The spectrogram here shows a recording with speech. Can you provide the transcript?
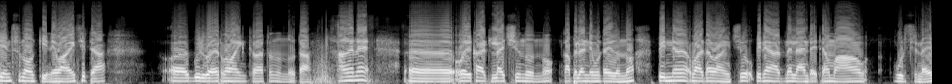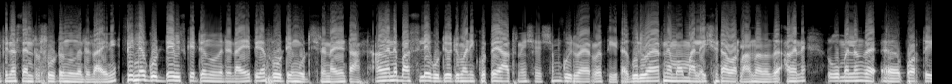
ചെയിൻസ് നോക്കി വാങ്ങിച്ചിട്ടാ ഗുരുവായൂർ വാങ്ങിക്കാത്ത നിന്നു കേട്ടോ അങ്ങനെ ഒരു കടലാച്ചി നിന്നു. കപ്പലണ്ടി മുട്ടായി നിന്നു. പിന്നെ വട വാങ്ങിച്ചു. പിന്നെ അവിടുന്ന് ലാൻഡ് ആയിട്ട് മാവ് കുടിച്ചിട്ടുണ്ടായി. പിന്നെ സെൻട്രൽ ഫ്രൂട്ട് തന്നിട്ടുണ്ടായി പിന്നെ ഗുഡ് ഡേ ബിസ്ക്കറ്റ് തന്നിട്ടുണ്ടായി പിന്നെ ഫ്രൂട്ടിയും കുടിച്ചിട്ടുണ്ടായി കേട്ടോ അങ്ങനെ ബസ്സിലെ കുട്ടി ഒരു മണിക്കൂർ യാത്രയ്ക്ക് ശേഷം ഗുരുവായൂർ എത്തിയിട്ട് ഗുരുവായൂർ നമ്മൾ മലേഷ്യ ടവറിലാണ് നിന്നത്. അങ്ങനെ റൂമെല്ലാം പുറത്ത്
